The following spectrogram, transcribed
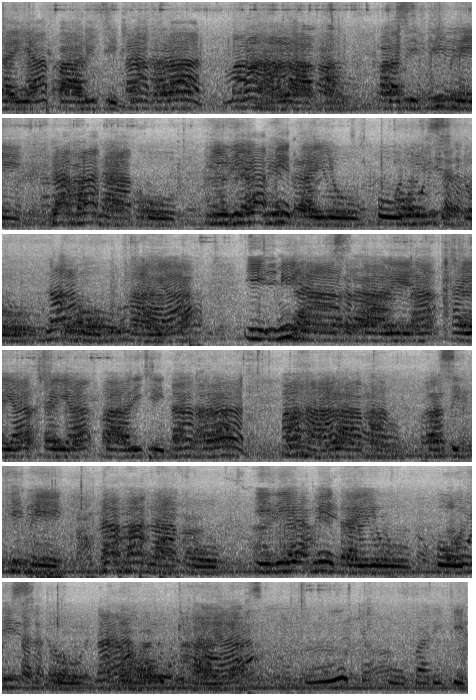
ชัยยะปาริจิตนาคราช มหาลาภังประสิทธิเมนะมะนาโคอิริยะเมตรโยโพธิสตโตนะโมพุทธายะ อิมินาสกาเลนะชัยยะชัยยะปาริจิตนาคราช มหาลาภังประสิทธิเมนะมะนาโค อิริยะเมตรโยโพธิสัตโตนะโมพุทธายะหูเจ้าปูปาริจิต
